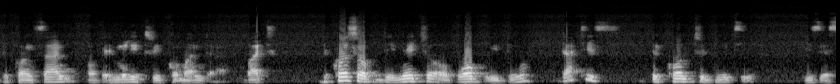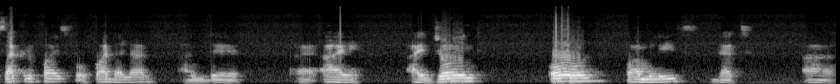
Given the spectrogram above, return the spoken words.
the concern of a military commander. But because of the nature of what we do, that is the call to duty. It's a sacrifice for fatherland, and uh, I, I joined all families that are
